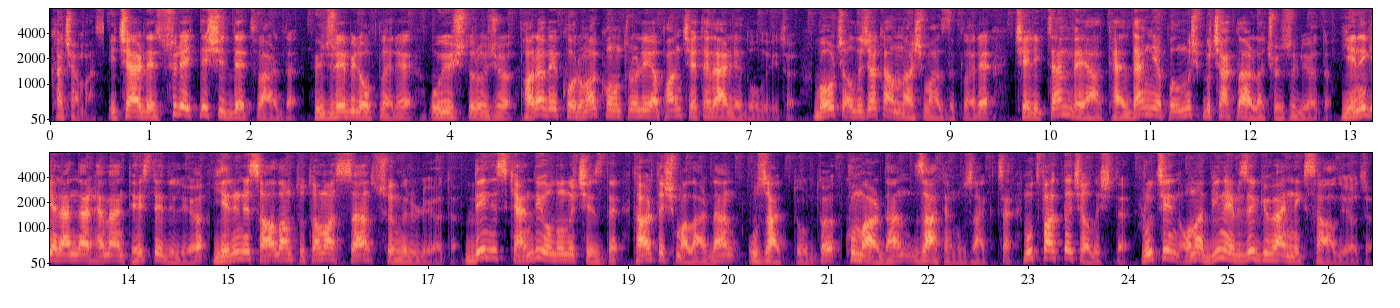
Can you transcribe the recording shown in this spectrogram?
kaçamaz. İçeride sürekli şiddet vardı. Hücre blokları, uyuşturucu, para ve koruma kontrolü yapan çetelerle doluydu. Borç alacak anlaşmazlıkları çelikten veya telden yapılmış bıçaklarla çözülüyordu. Yeni gelenler hemen test ediliyor, yerini sağlam tutamazsa sömürülüyordu. Deniz kendi yolunu çizdi. Tartışmalardan uzak durdu, kumardan zaten uzaktı. Mutfakta çalıştı. Rutin ona bir nebze güvenlik sağlıyordu.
